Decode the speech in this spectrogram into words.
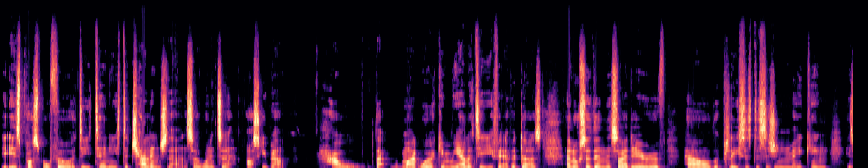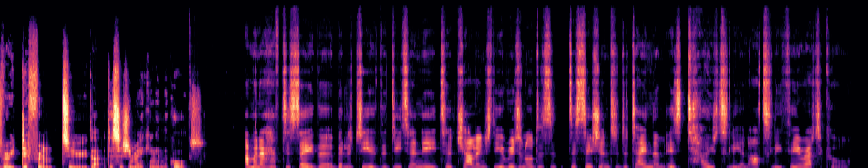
it is possible for detainees to challenge that. And so I wanted to ask you about how that might work in reality if it ever does. And also, then, this idea of how the police's decision making is very different to that decision making in the courts. I mean, I have to say the ability of the detainee to challenge the original de- decision to detain them is totally and utterly theoretical.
